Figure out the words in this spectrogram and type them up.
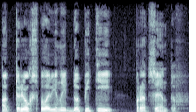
от трех с половиной до пяти процентов.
